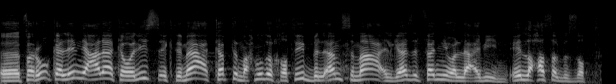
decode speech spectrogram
آه، فاروق كلمني على كواليس اجتماع الكابتن محمود الخطيب بالأمس مع الجهاز الفني واللاعبين. إيه اللي حصل بالظبط؟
